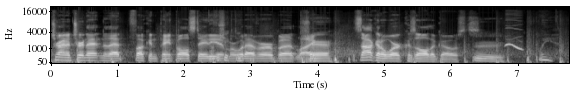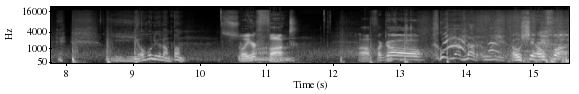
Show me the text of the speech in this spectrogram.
trying to turn that into that fucking paintball stadium or Försiktig. whatever, but like Sure. it's not gonna work because all the ghosts. Hmm. Oj. Jag håller ju lampan. Så... Well, you're fucked. Off I go. Oh jävlar! Oh, Oh shit! Oh fuck!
